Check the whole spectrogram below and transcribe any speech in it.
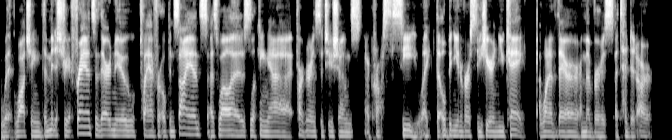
with watching the Ministry of France and their new plan for open science, as well as looking at partner institutions across the sea, like the Open University here in UK. One of their members attended our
